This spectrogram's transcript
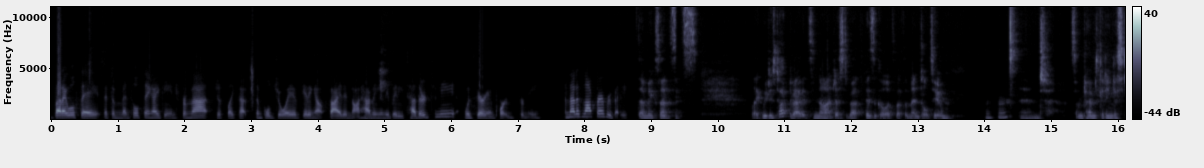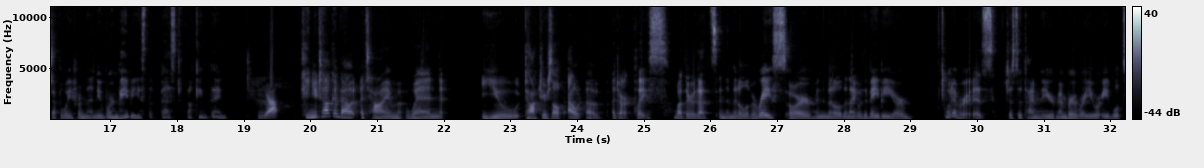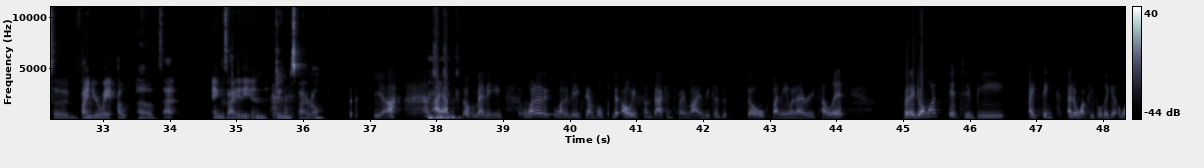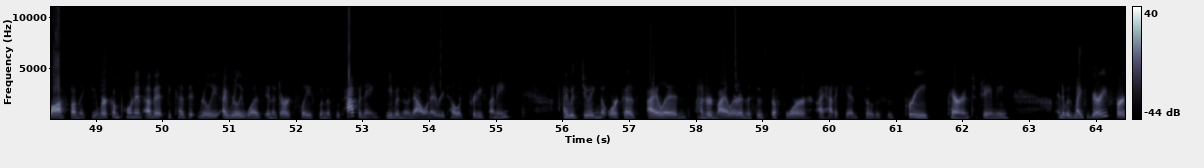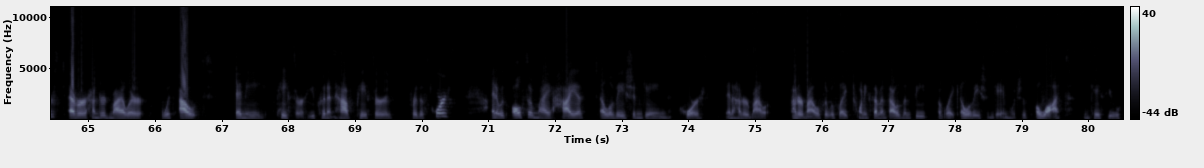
but i will say that the mental thing i gained from that just like that simple joy of getting outside and not having anybody tethered to me was very important for me and that is not for everybody that makes sense it's like we just talked about it's not just about the physical it's about the mental too Mm-hmm. And sometimes getting to step away from that newborn baby is the best fucking thing. Yeah. Can you talk about a time when you talked yourself out of a dark place, whether that's in the middle of a race or in the middle of the night with a baby or whatever it is? Just a time that you remember where you were able to find your way out of that anxiety and doom spiral. yeah. I have so many. One of the, one of the examples that always comes back into my mind because it's so funny when I retell it, but I don't want it to be I think I don't want people to get lost on the humor component of it because it really I really was in a dark place when this was happening, even though now when I retell it's pretty funny. I was doing the Orcas Island 100 miler, and this is before I had a kid. So this is pre parent Jamie. And it was my very first ever 100 miler without any pacer. You couldn't have pacers for this course. And it was also my highest elevation gain course in 100 mile 100 miles. It was like 27,000 feet of like elevation gain, which is a lot in case you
